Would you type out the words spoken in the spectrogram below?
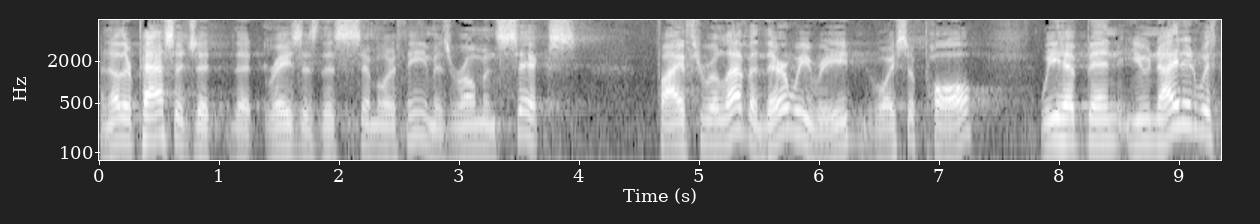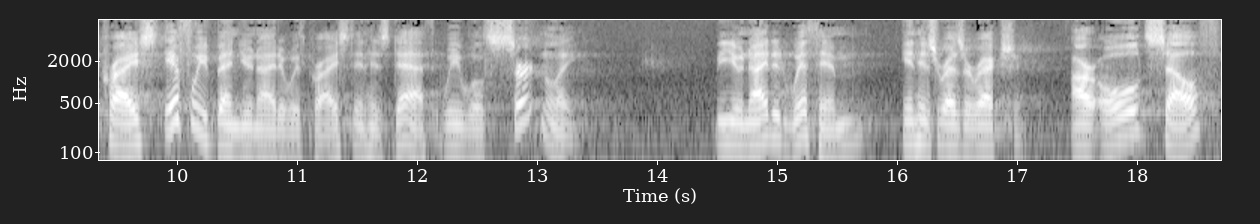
Another passage that, that raises this similar theme is Romans 6, 5 through 11. There we read, the voice of Paul, we have been united with Christ. If we've been united with Christ in his death, we will certainly be united with him in his resurrection. Our old self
